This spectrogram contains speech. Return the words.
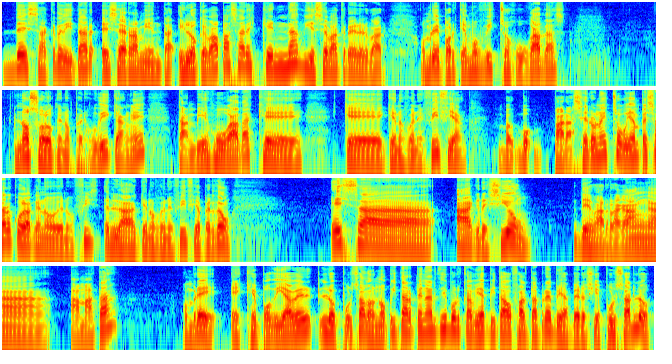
desacreditar esa herramienta. Y lo que va a pasar es que nadie se va a creer el VAR. Hombre, porque hemos visto jugadas, no solo que nos perjudican, ¿eh? también jugadas que, que, que nos benefician. Para ser honesto, voy a empezar con la que nos beneficia, la que nos beneficia perdón. Esa agresión de Barragán a, Mata, hombre, es que podía haberlo expulsado. No pitar penalti porque había pitado falta previa, pero sí expulsarlo.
